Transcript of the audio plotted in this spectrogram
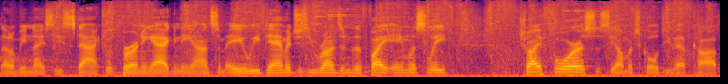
That'll be nicely stacked with Burning Agony on some AoE damage as he runs into the fight aimlessly. Triforce, let's see how much gold you have, Cop.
